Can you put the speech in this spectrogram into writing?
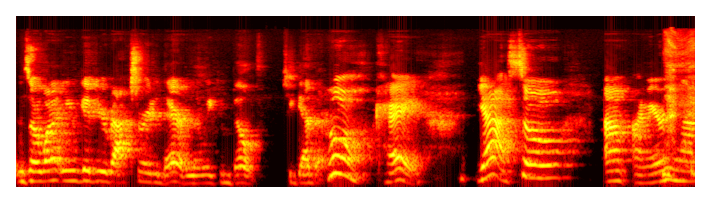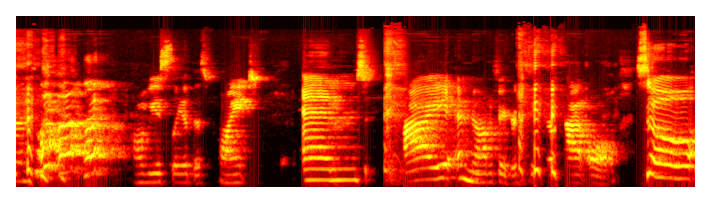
And so why don't you give your backstory to there and then we can build together. okay. Yeah. So um, I'm Arianne, obviously, at this point. And I am not a figure skater at all. So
